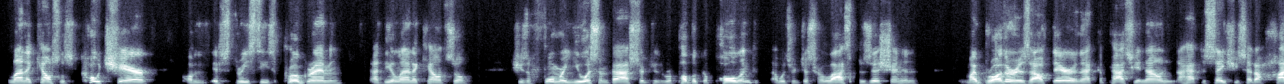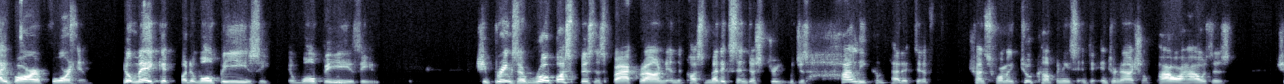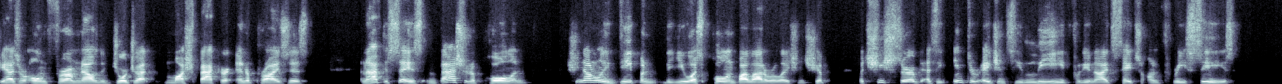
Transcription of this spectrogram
Atlantic Council's co-chair of its Three Seas programming at the Atlantic Council, She's a former U.S. ambassador to the Republic of Poland. That was her, just her last position. And my brother is out there in that capacity now. And I have to say, she set a high bar for him. He'll make it, but it won't be easy. It won't be hmm. easy. She brings a robust business background in the cosmetics industry, which is highly competitive, transforming two companies into international powerhouses. She has her own firm now, the Georgette Mosbacher Enterprises. And I have to say, as ambassador to Poland, she not only deepened the US Poland bilateral relationship, but she served as the interagency lead for the United States on three Seas,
